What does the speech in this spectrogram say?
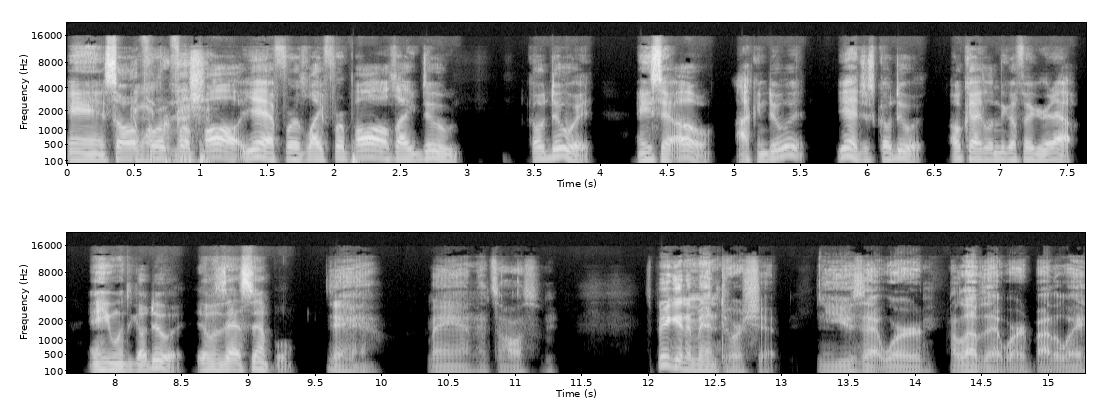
And so for, for. Paul, yeah, for like for Paul, it's like, dude, go do it. And he said, Oh, I can do it? Yeah, just go do it. Okay, let me go figure it out. And he went to go do it. It was that simple. Yeah, man, that's awesome. Speaking of mentorship, you use that word. I love that word, by the way.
